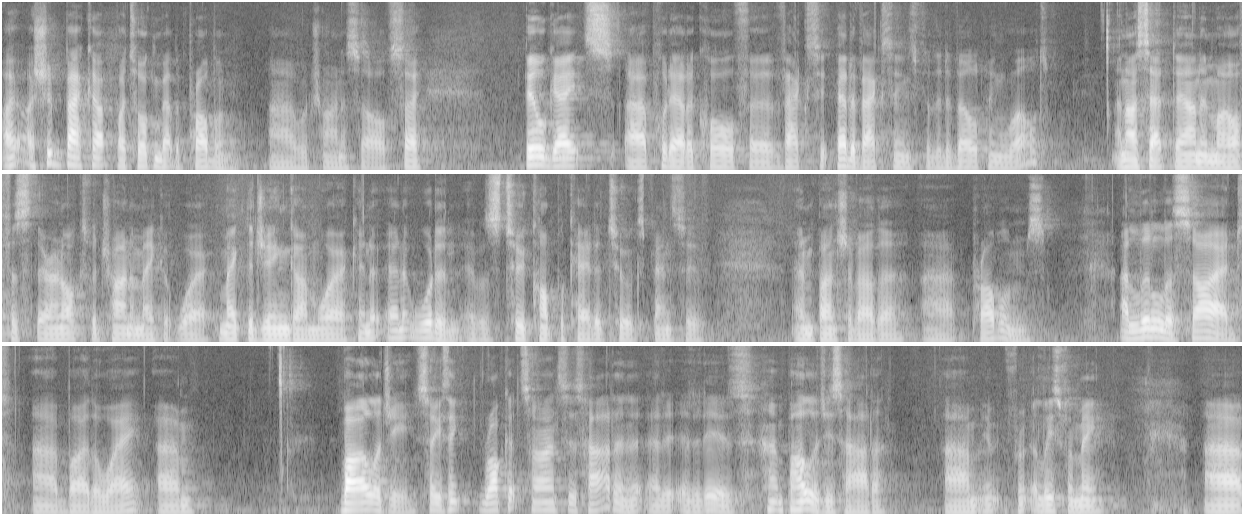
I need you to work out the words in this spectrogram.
I, I, should back up by talking about the problem uh, we're trying to solve. So Bill Gates uh, put out a call for vac better vaccines for the developing world. And I sat down in my office there in Oxford trying to make it work, make the gene gun work, and it, and it wouldn't. It was too complicated, too expensive, and a bunch of other uh, problems. A little aside, uh, by the way, um, biology. So you think rocket science is hard, and it, and it is. biology is harder, um, at least for me, uh,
